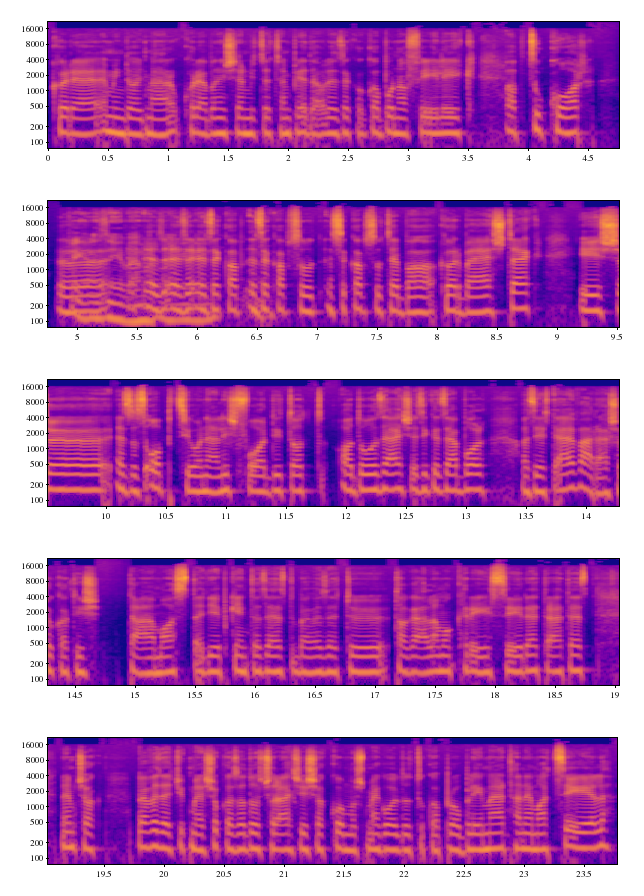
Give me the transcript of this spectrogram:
köre, mint ahogy már korábban is említettem, például ezek a gabonafélék, a cukor, igen, ez, ez, ezek, ezek, abszolút, ezek abszolút ebbe a körbe estek, és ez az opcionális fordított adózás, ez igazából azért elvárásokat is támaszt egyébként az ezt bevezető tagállamok részére, tehát ezt nem csak bevezetjük, mert sok az adócsalás, és akkor most megoldottuk a problémát, hanem a cél,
